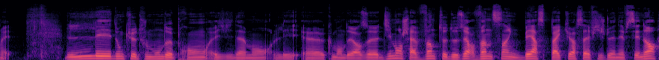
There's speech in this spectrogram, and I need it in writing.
Ouais. Les, donc euh, tout le monde prend évidemment les euh, Commanders. Euh, dimanche à 22h25, Bears Packers affiche de NFC Nord.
